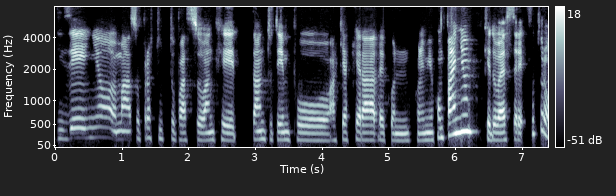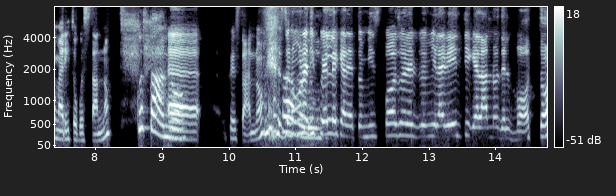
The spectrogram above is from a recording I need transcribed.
disegno, ma soprattutto passo anche tanto tempo a chiacchierare con, con, il mio compagno, che doveva essere futuro marito quest'anno. Quest'anno? Eh, quest'anno. Sono una di quelle che ha detto mi sposo nel 2020 che è l'anno del botto.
